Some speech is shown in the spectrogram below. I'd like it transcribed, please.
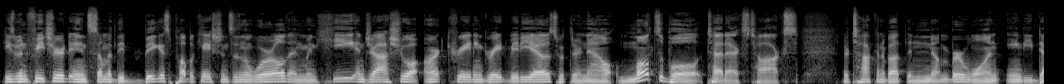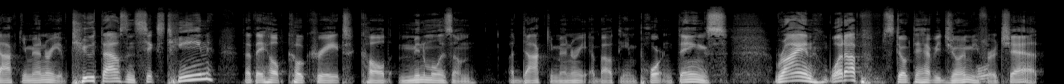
He's been featured in some of the biggest publications in the world, and when he and Joshua aren't creating great videos with their now multiple TEDx talks, they're talking about the number one indie documentary of 2016 that they helped co-create called Minimalism, a documentary about the important things. Ryan, what up? Stoked to have you join me for a chat.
